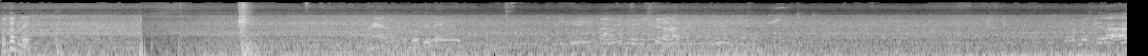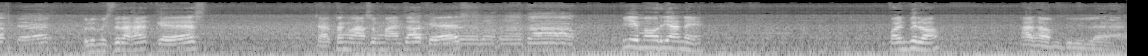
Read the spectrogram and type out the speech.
Tutup le. Belum istirahat, guys. Belum istirahat, guys. Datang langsung mancal, guys. Mantap. Piye mau riane? Poin piro? Alhamdulillah.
